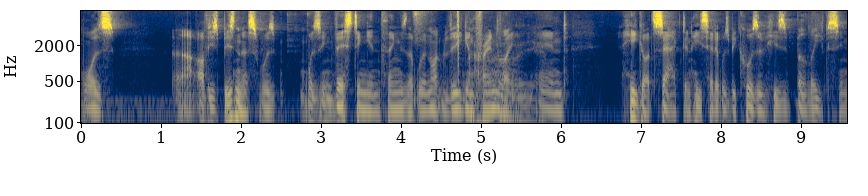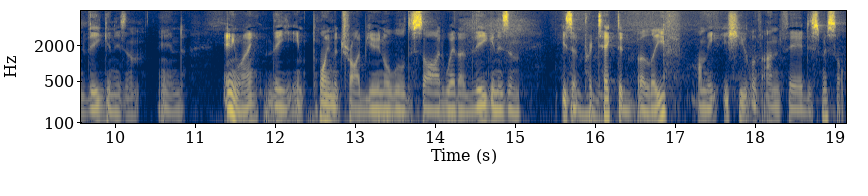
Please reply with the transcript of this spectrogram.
was uh, of his business was was investing in things that were not vegan friendly, and he got sacked, and he said it was because of his beliefs in veganism. And anyway, the employment tribunal will decide whether veganism is a protected belief on the issue of unfair dismissal.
